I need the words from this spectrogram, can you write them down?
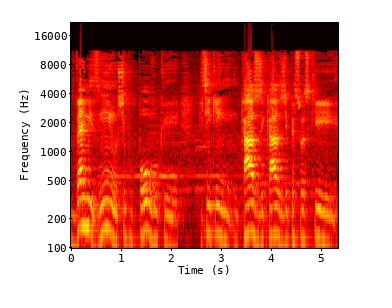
vermezinhos, tipo polvo, que, que tinha que em casos e casos de pessoas que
